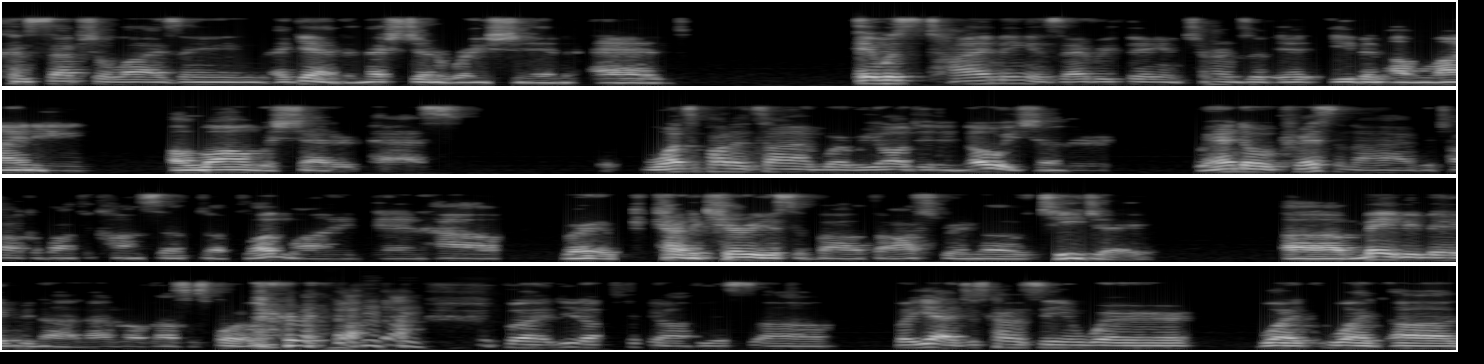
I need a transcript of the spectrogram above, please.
conceptualizing again the next generation and it was timing is everything in terms of it even aligning along with Shattered Past. Once upon a time where we all didn't know each other, Rando, Chris, and I would talk about the concept of bloodline and how we're kind of curious about the offspring of TJ. Uh, maybe, maybe not. I don't know if that's a spoiler, but you know, it's pretty obvious. Uh, but yeah, just kind of seeing where what what uh,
